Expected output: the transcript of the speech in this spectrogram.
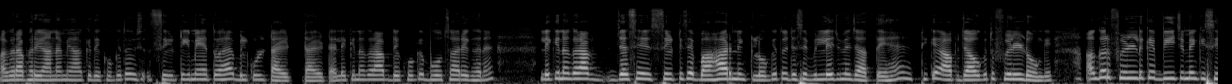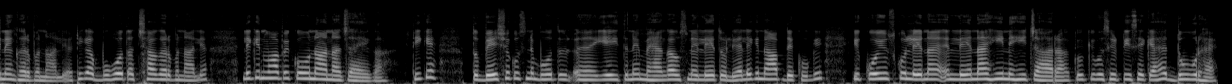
अगर आप हरियाणा में आके देखोगे तो सिटी में तो है बिल्कुल टाइट टाइट है। लेकिन अगर आप देखोगे, बहुत सारे घर हैं। लेकिन अगर आप जैसे सिटी से बाहर निकलोगे तो जैसे विलेज में जाते हैं, ठीक है, आप जाओगे तो फ़ील्ड होंगे। अगर फ़ील्ड के बीच में किसी ने घर बना लिया, ठीक है, बहुत अच्छा घर बना लिया, लेकिन वहाँ पर कौन आना चाहेगा? ठीक है? तो बेशक उसने बहुत ये इतने महँगा उसने ले तो लिया, लेकिन आप देखोगे कि कोई उसको लेना लेना ही नहीं चाह रहा, क्योंकि वो सिटी से क्या है, दूर है।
